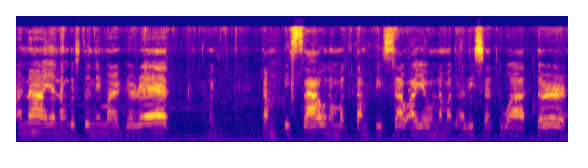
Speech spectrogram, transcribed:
Ana, yan ang gusto ni Margaret. Magtampisaw ng magtampisaw. Ayaw na mag-alis sa water.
